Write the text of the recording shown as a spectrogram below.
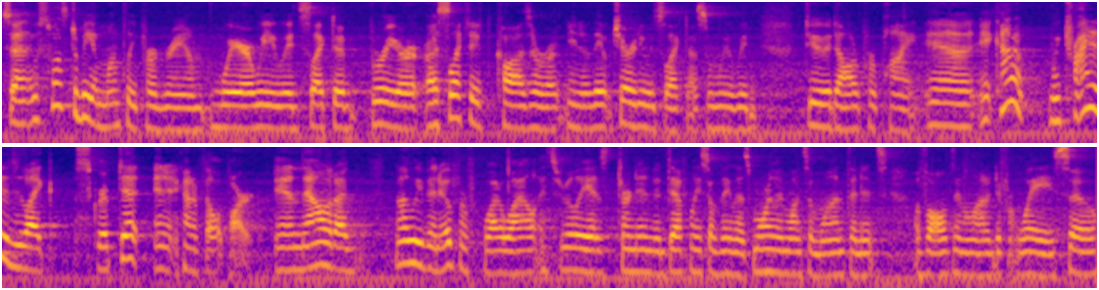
So it was supposed to be a monthly program where we would select a brewery or a selected cause, or you know, the charity would select us, and we would do a dollar per pint. And it kind of we tried to like script it, and it kind of fell apart. And now that I've now that we've been open for quite a while, it's really has turned into definitely something that's more than once a month, and it's evolved in a lot of different ways. So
